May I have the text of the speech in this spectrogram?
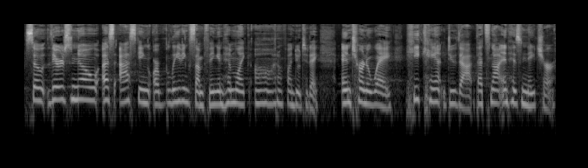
So there's no us asking or believing something and him like, oh, I don't want to do it today, and turn away. He can't do that. That's not in his nature.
